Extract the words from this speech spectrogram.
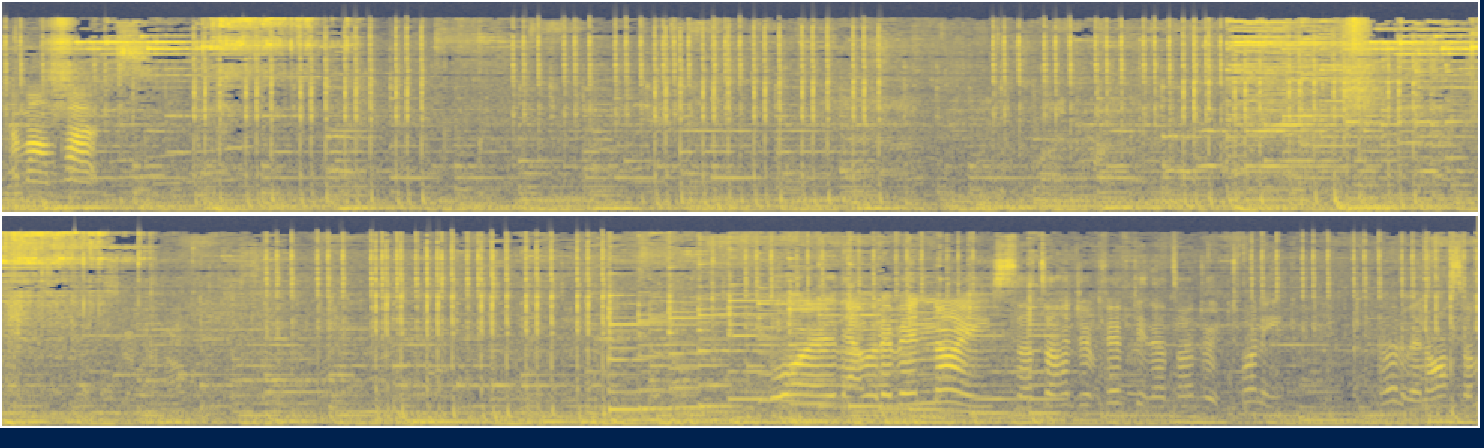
Come on, pots. 150, that's 120. That would have been awesome.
